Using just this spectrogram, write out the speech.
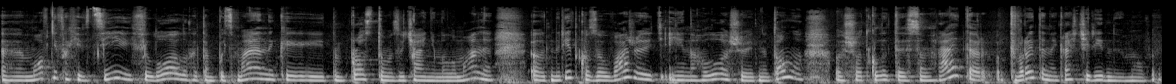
Е, мовні фахівці, філологи, там письменники, і там просто звичайні меломани е, от нерідко зауважують і наголошують на тому, що от коли ти сонграйтер, творити найкраще рідною мовою.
